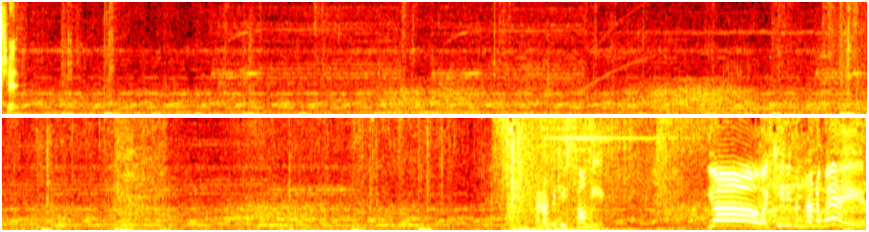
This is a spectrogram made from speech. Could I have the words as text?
Shit. I don't think he saw me. Yo, I can't even run away.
